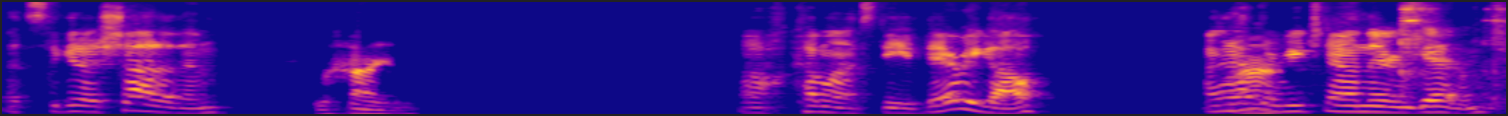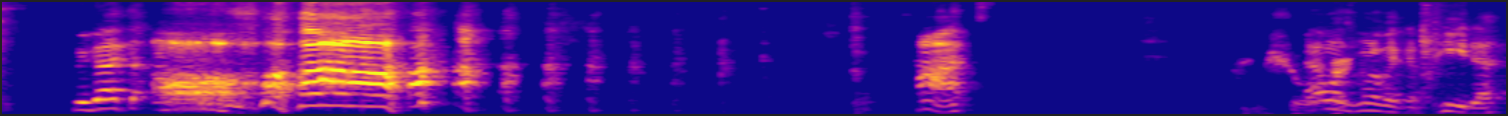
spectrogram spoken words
let's get a shot of them. L'chaim. Oh, come on, Steve. There we go. I'm gonna have to reach down there and get them. We got the oh hot. I'm sure. That one's more like a pita.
